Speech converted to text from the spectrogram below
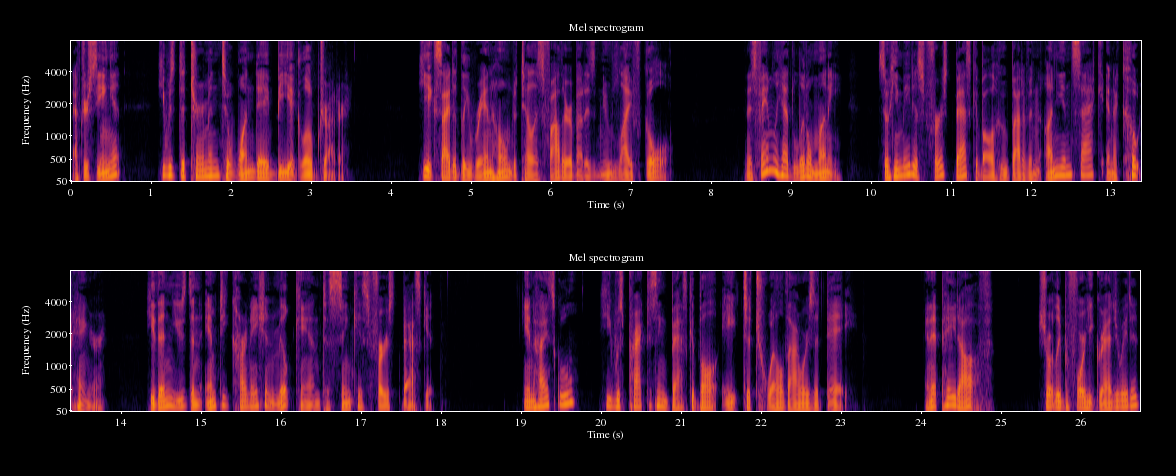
After seeing it, he was determined to one day be a Globetrotter. He excitedly ran home to tell his father about his new life goal. And his family had little money, so he made his first basketball hoop out of an onion sack and a coat hanger. He then used an empty carnation milk can to sink his first basket. In high school, he was practicing basketball 8 to 12 hours a day. And it paid off. Shortly before he graduated,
